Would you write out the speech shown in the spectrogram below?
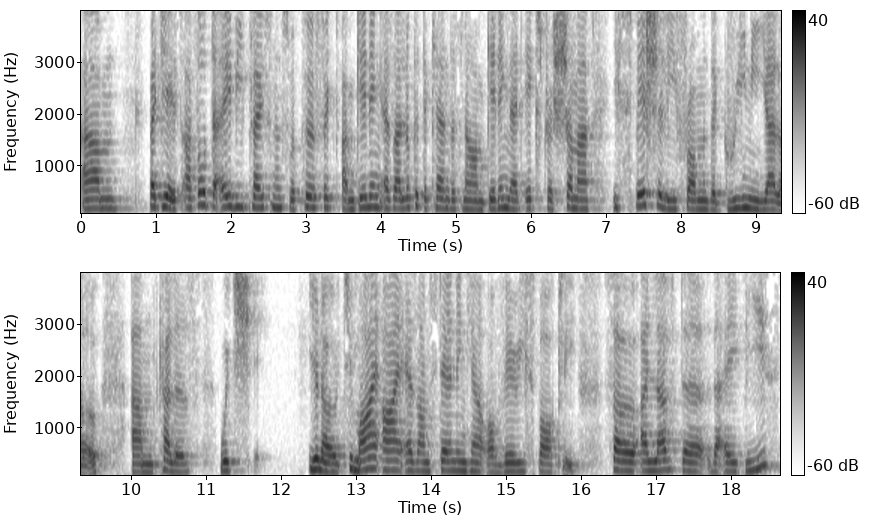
Um, but yes, I thought the AB placements were perfect. I'm getting, as I look at the canvas now, I'm getting that extra shimmer, especially from the greeny yellow um, colors, which, you know, to my eye as I'm standing here are very sparkly. So I loved the, the ABs.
